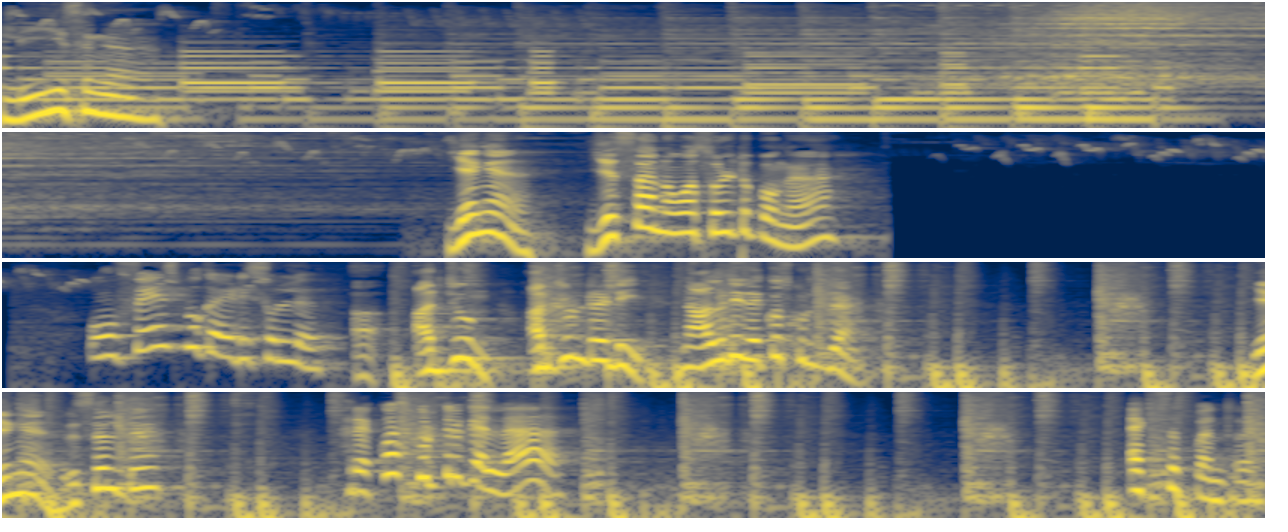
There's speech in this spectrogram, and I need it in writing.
ப்ளீஸுங்க ஏங்க எஸ்ஸா நோவா சொல்லிட்டு போங்க. உன் ஃபேஸ்புக் ஐடி சொல்லு. அர்ஜுன் அர்ஜுன் ரெட்டி நான் ஆல்ரெடி ரெக்வஸ்ட் கொடுத்துட்டேன். ஏங்க ரிசல்ட்டு ரெக்வஸ்ட் கொடுத்துருக்கல்ல? அக்செப்ட் பண்றேன்.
